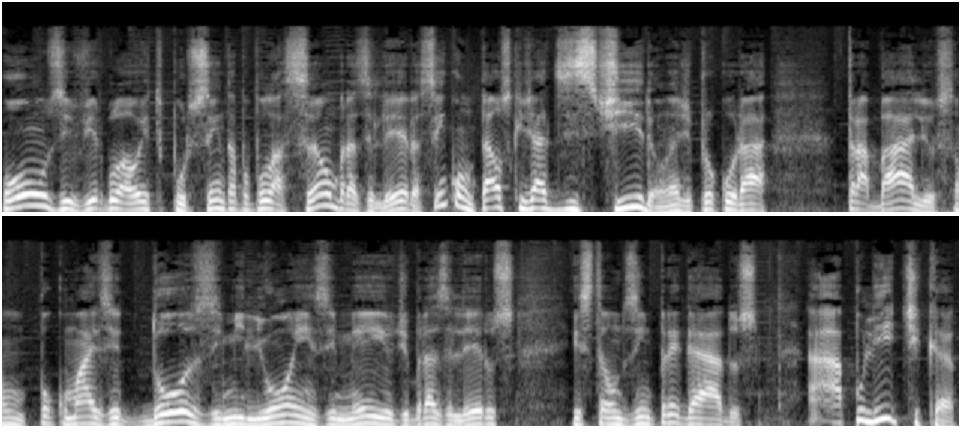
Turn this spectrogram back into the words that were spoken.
11,8% da população brasileira, sem contar os que já desistiram né, de procurar trabalho, são um pouco mais de 12 milhões e meio de brasileiros estão desempregados. A, a política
